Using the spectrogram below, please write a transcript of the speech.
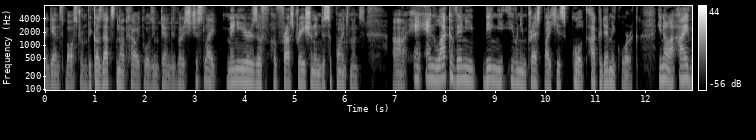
against Bostrom because that's not how it was intended. But it's just like many years of, of frustration and disappointments uh, and, and, lack of any being even impressed by his quote academic work. You know, I've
